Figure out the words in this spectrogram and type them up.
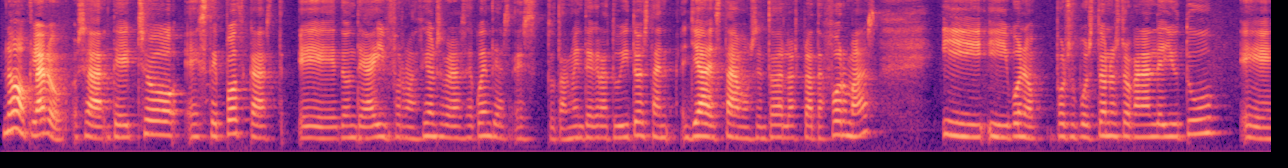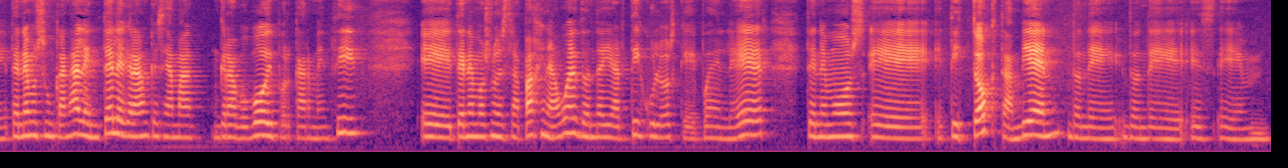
No, claro, o sea, de hecho, este podcast eh, donde hay información sobre las secuencias es totalmente gratuito, ya estamos en todas las plataformas y, bueno, por supuesto, nuestro canal de YouTube, tenemos un canal en Telegram que se llama Grabo por Carmen Cid eh, tenemos nuestra página web donde hay artículos que pueden leer. Tenemos eh, TikTok también, donde, donde es, em,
